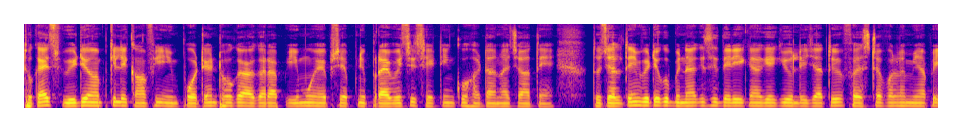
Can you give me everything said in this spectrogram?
तो क्या इस वीडियो आपके लिए काफ़ी इंपॉर्टेंट होगा अगर आप ईमो ऐप से अपनी प्राइवेसी सेटिंग को हटाना चाहते हैं। तो चलते हैं वीडियो को बिना किसी देरी के आगे की ओर ले जाते हुए। फ़र्स्ट ऑफ़ ऑल हम यहाँ पे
